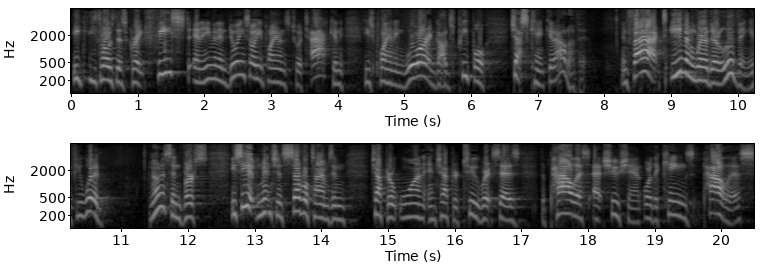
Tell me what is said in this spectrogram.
He, he throws this great feast, and even in doing so, he plans to attack, and he's planning war, and God's people just can't get out of it. In fact, even where they're living, if you would, notice in verse, you see it mentioned several times in chapter 1 and chapter 2 where it says the palace at Shushan, or the king's palace,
